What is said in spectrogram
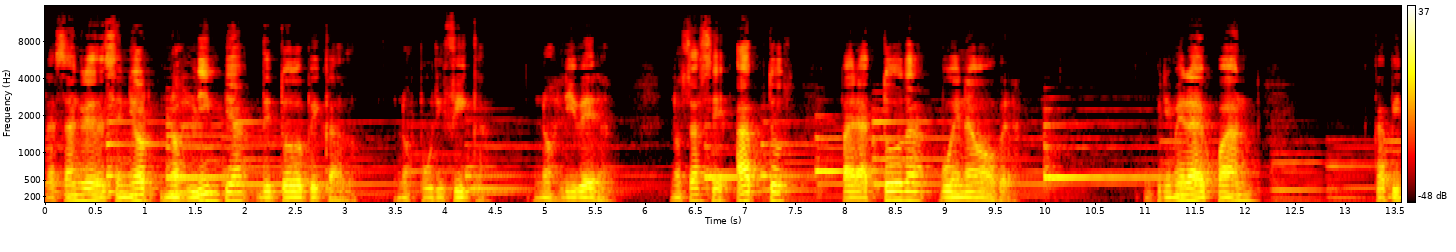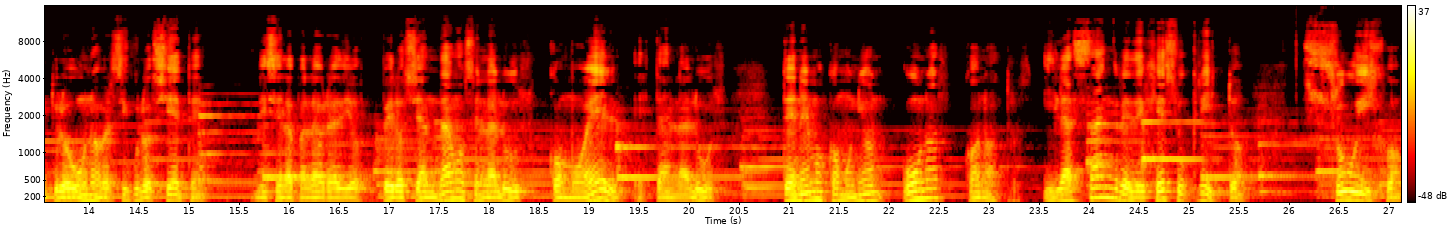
La sangre del Señor nos limpia de todo pecado, nos purifica, nos libera, nos hace aptos para toda buena obra. En primera de Juan capítulo 1 versículo 7 dice la palabra de Dios, pero si andamos en la luz como Él está en la luz, tenemos comunión unos con otros. Y la sangre de Jesucristo, su Hijo,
